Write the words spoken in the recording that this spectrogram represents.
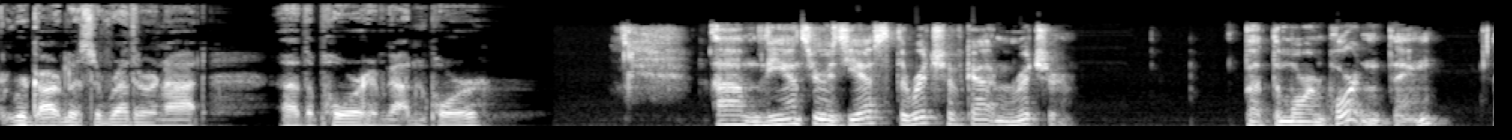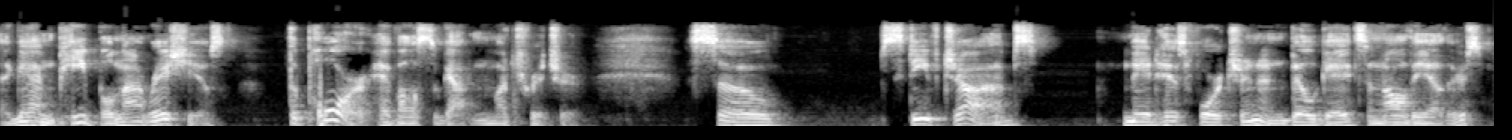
regardless of whether or not uh, the poor have gotten poorer? Um, the answer is yes. The rich have gotten richer, but the more important thing, again, people, not ratios. The poor have also gotten much richer. So, Steve Jobs made his fortune, and Bill Gates and all the others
